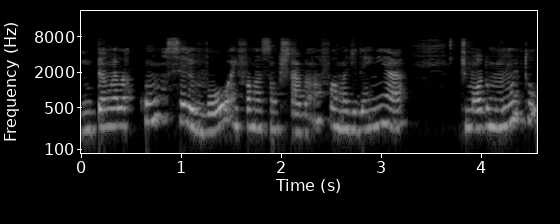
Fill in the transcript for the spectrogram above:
Então, ela conservou a informação que estava na forma de DNA de modo muito,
